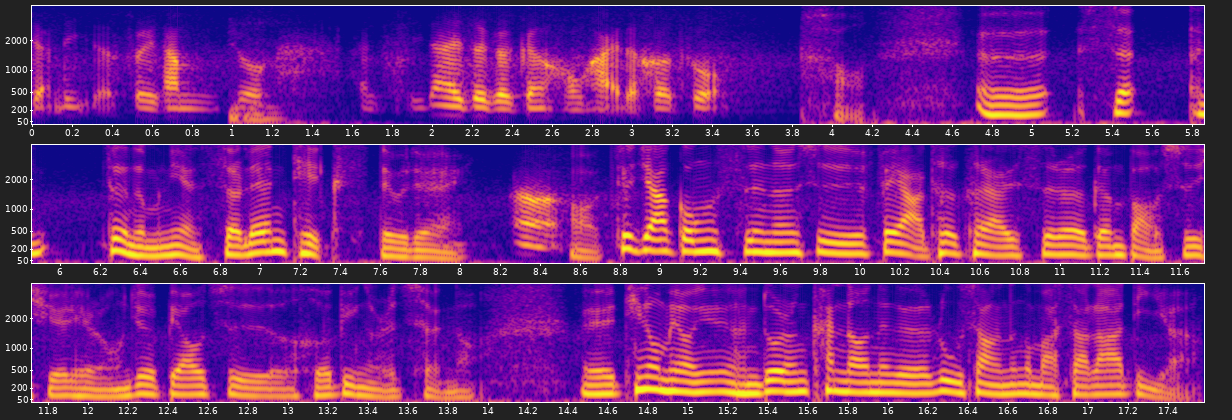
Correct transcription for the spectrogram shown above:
潜力的，所以他们就。很期待这个跟红海的合作。好，呃，S，嗯，这个怎么念 selen tics 对不对？嗯。好，这家公司呢是菲亚特克莱斯勒跟保时雪铁龙就标志合并而成哦。呃，听众朋友，因为很多人看到那个路上那个玛莎拉蒂啊，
